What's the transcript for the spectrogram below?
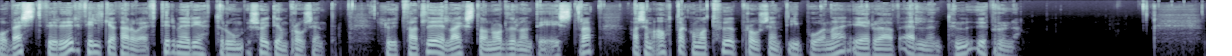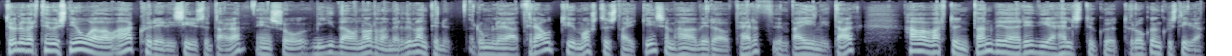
og vestfyrðir fylgja þar á eftir með rétt rúm 17%. Hlutfallið er lægst á Norðurlandi Eistra þar sem 8,2% íbúana eru af erlendum uppruna. Töluvert hefur snjóað á Akureyri síðustu daga eins og víða á norðanverðu landinu. Rúmlega 30 mostustæki sem hafa verið á perð um bæin í dag hafa vart undan við að riðja helstu götur og göngustíga.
